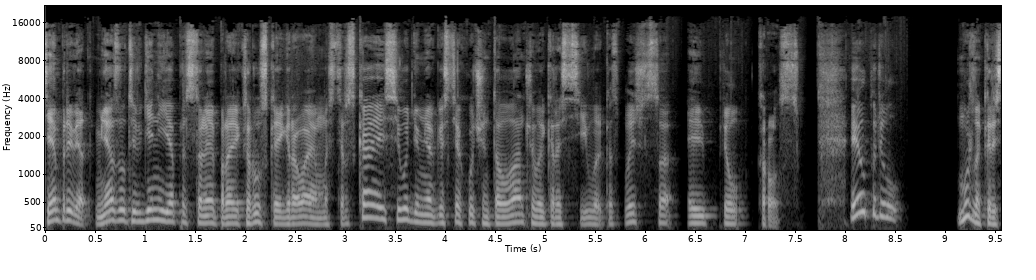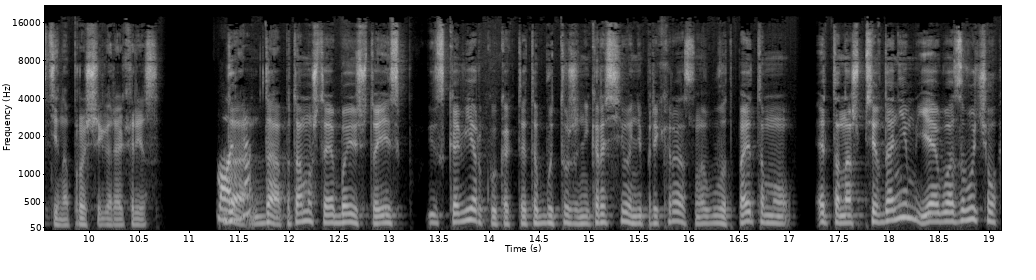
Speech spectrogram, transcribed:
Всем привет! Меня зовут Евгений, я представляю проект «Русская игровая мастерская», и сегодня у меня в гостях очень талантливая и красивая косплейщица Эйприл Кросс. Эйприл, можно Кристина, проще говоря, Крис? Можно. Да, да, потому что я боюсь, что я исковерку, как-то это будет тоже некрасиво, не прекрасно, вот, поэтому это наш псевдоним, я его озвучил.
